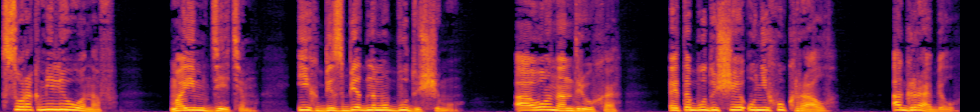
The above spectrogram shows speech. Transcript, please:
Сорок миллионов моим детям, их безбедному будущему. А он, Андрюха, это будущее у них украл, ограбил.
